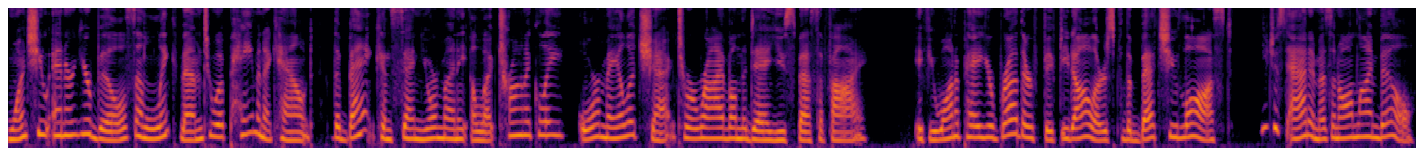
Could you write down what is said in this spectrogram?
Once you enter your bills and link them to a payment account, the bank can send your money electronically or mail a check to arrive on the day you specify. If you want to pay your brother $50 for the bet you lost, you just add him as an online bill.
